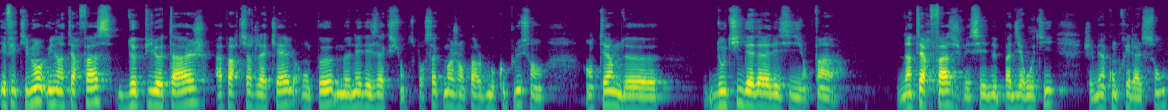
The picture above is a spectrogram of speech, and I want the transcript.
effectivement une interface de pilotage à partir de laquelle on peut mener des actions. C'est pour ça que moi j'en parle beaucoup plus en, termes d'outils d'aide à la décision. Enfin, d'interface, je vais essayer de ne pas dire outil, j'ai bien compris la leçon.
